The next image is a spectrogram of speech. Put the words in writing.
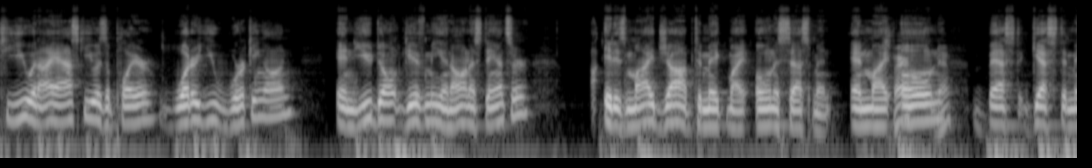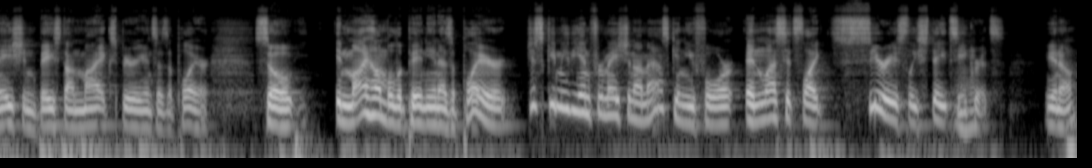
to you and I ask you as a player, what are you working on, and you don't give me an honest answer, it is my job to make my own assessment and my own yeah. best guesstimation based on my experience as a player. So, in my humble opinion, as a player, just give me the information I'm asking you for, unless it's like seriously state mm-hmm. secrets, you know?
